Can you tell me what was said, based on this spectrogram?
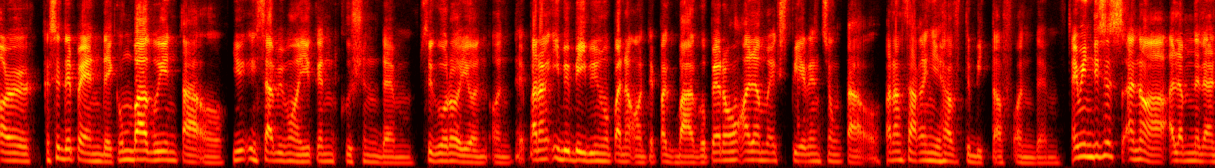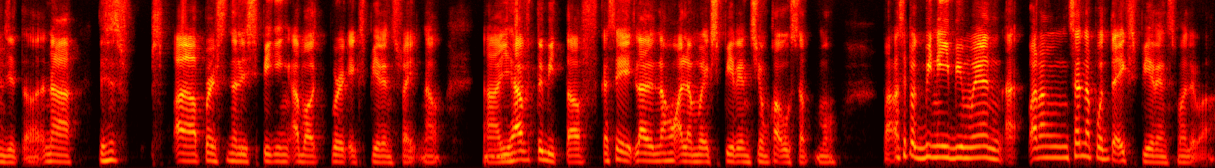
Or, kasi depende, kung bago yung tao, yung, yung sabi mo nga, you can cushion them, siguro yon onte. Parang ibibaby mo pa ng onte pag bago. Pero kung alam mo experience yung tao, parang sa akin, you have to be tough on them. I mean, this is, ano ah, alam nila oh, na this is uh, personally speaking about work experience right now. Uh, you have to be tough kasi lalo na kung alam mo experience yung kausap mo. Kasi pag binibi mo yan, ah, parang saan napunta experience mo, di ba?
